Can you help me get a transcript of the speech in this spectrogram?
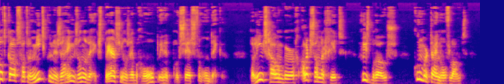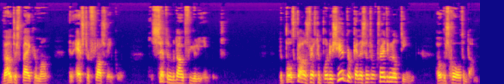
Podcast had er niet kunnen zijn zonder de experts die ons hebben geholpen in het proces van ontdekken. Paulien Schouwenburg, Alexander Grit, Guus Broos, Koen Martijn Hofland, Wouter Spijkerman en Esther Vlaswinkel. Ontzettend bedankt voor jullie input. De podcast werd geproduceerd door Kenniscentrum Creating 010, Hogeschool Rotterdam,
